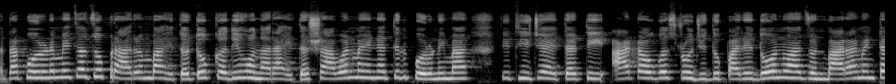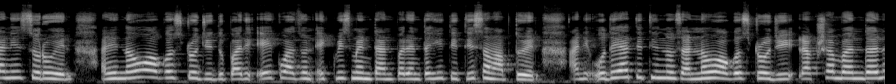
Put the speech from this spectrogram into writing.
आता पौर्णिमेचा जो प्रारंभ आहे तर तो कधी होणार आहे? तर श्रावण महिन्यातील पौर्णिमा तिथी जी आहे तर ती आठ ऑगस्ट रोजी दुपारी दोन वाजून बारा मिनिटांनी सुरू होईल आणि नऊ ऑगस्ट रोजी दुपारी एक वाजून एकवीस मिनिटांपर्यंत ही तिथी समाप्त होईल. आणि उदया तिथीनुसार नऊ ऑगस्ट रोजी रक्षाबंधन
